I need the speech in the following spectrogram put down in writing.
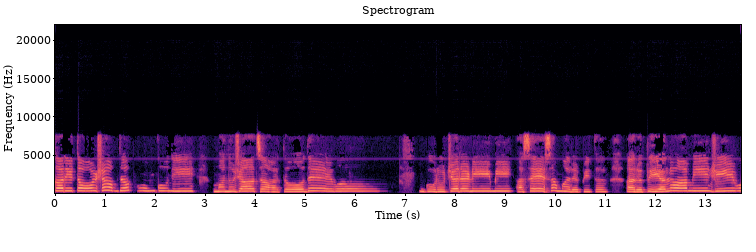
करीतो शब्द फुंकुनी मनुजाचा तो देव. गुरुचरणी मी असे समर्पित अर्पियला मी जीव.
